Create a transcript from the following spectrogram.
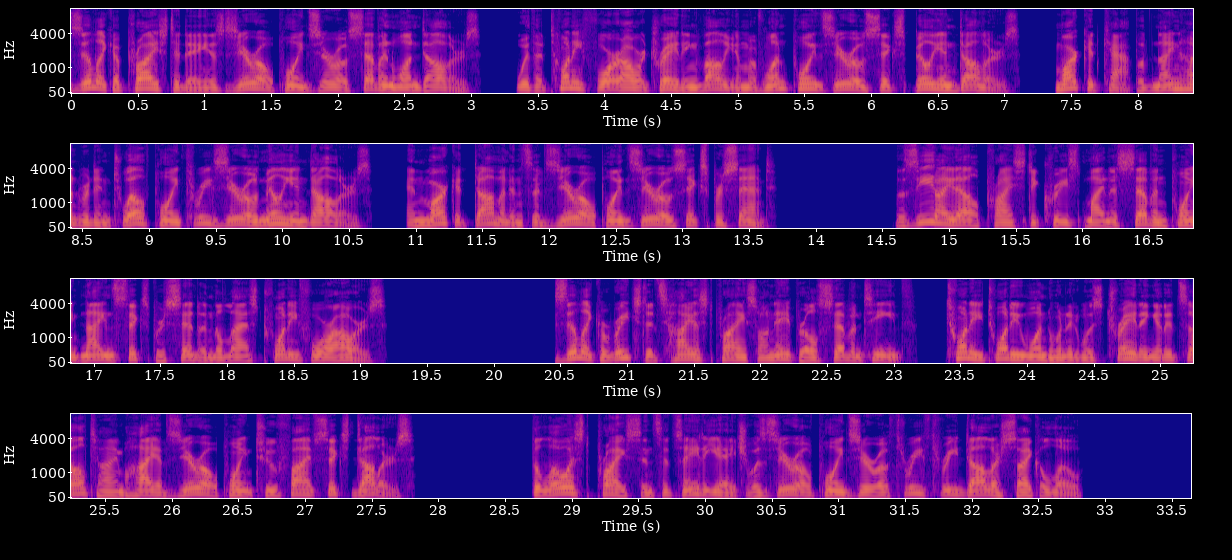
Zilliqa price today is $0.071, with a 24 hour trading volume of $1.06 billion, market cap of $912.30 million, and market dominance of 0.06%. The ZIL price decreased minus 7.96% in the last 24 hours. Zilliqa reached its highest price on April 17, 2021, when it was trading at its all time high of $0.256. The lowest price since its ATH was $0.033 cycle low.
